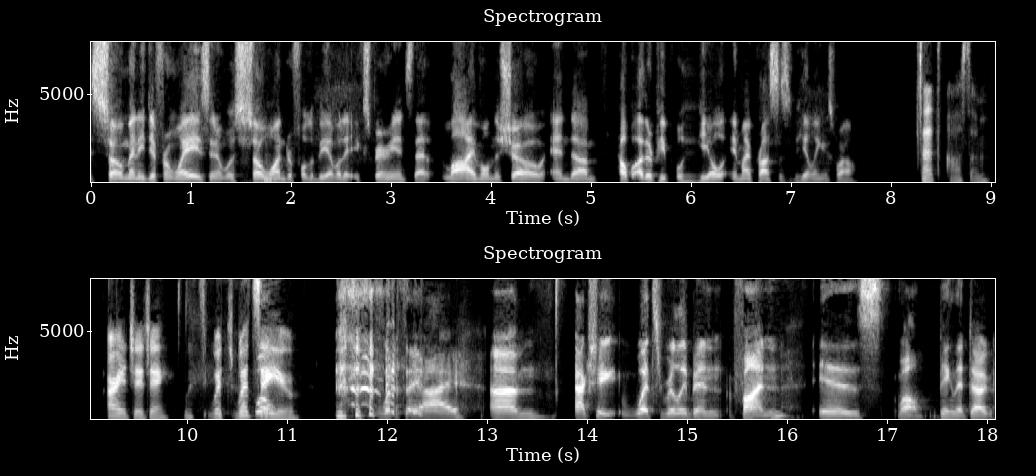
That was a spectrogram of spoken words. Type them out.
so many different ways, and it was so mm-hmm. wonderful to be able to experience that live on the show and um, help other people heal in my process of healing as well. That's awesome. All right, JJ, what what, what say you? what say I? Um, actually, what's really been fun is well, being that Doug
